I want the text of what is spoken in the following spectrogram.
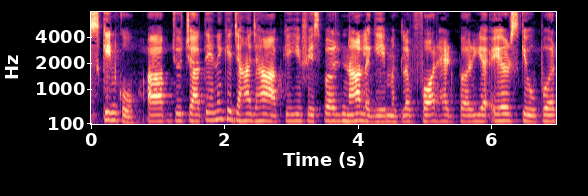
स्किन को। आप जो चाहते हैं ना कि जहाँ जहाँ आपके ये फेस पर ना लगे मतलब फॉर हेड पर या एयर्स के ऊपर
